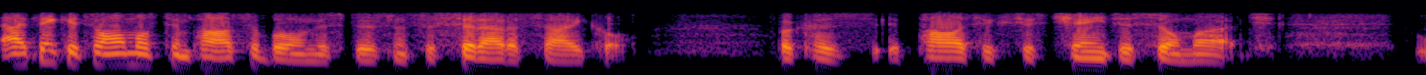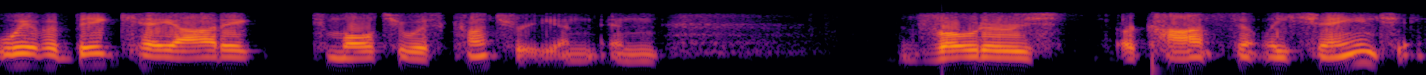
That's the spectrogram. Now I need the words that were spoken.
I think it's almost impossible in this business to sit out a cycle because it, politics just changes so much. We have a big, chaotic, tumultuous country, and, and voters are constantly changing.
